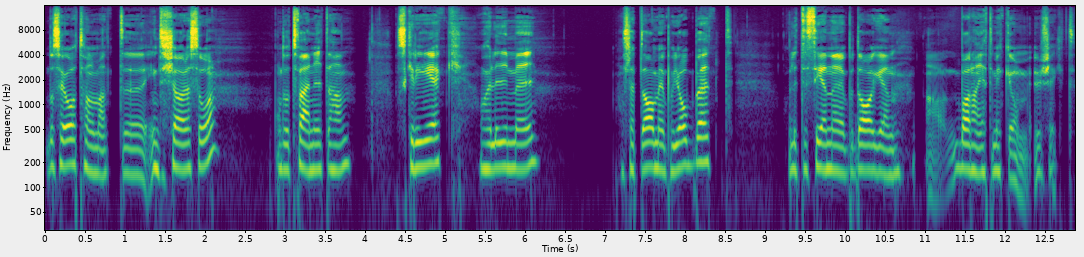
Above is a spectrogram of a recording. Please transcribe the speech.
Då sa jag åt honom att eh, inte köra så. Och då tvärnitade han. Skrek och höll i mig. Han släppte av mig på jobbet och lite senare på dagen ja, bad han jättemycket om ursäkt.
